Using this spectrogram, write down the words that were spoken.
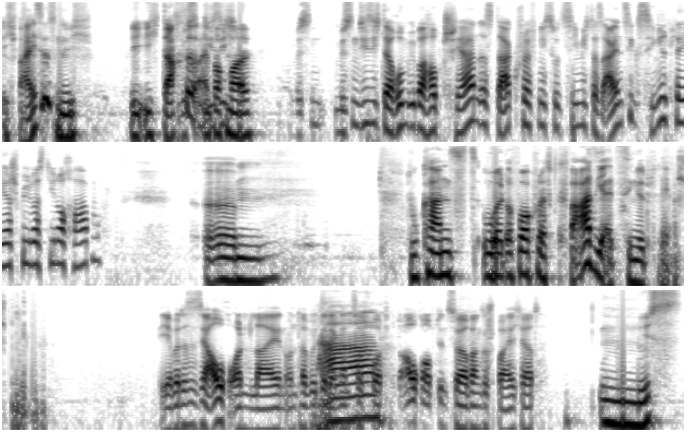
Ich weiß es nicht. Ich dachte einfach sich, mal. Müssen, müssen die sich darum überhaupt scheren? Ist StarCraft nicht so ziemlich das einzige Singleplayer-Spiel, was die noch haben? Ähm. Du kannst World of Warcraft quasi als Singleplayer spielen. Ja, aber das ist ja auch online und da wird ah. ja der ganze Fortschritt auch auf den Servern gespeichert. Müsste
